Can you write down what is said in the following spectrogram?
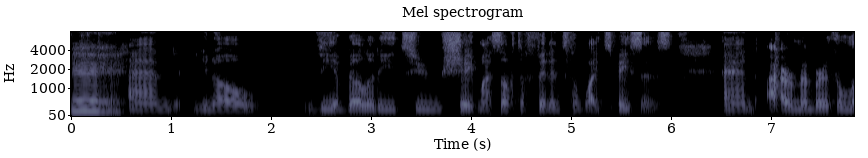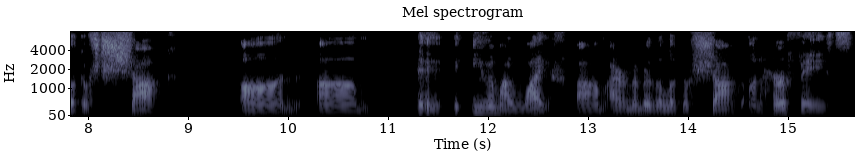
mm. and you know the ability to shape myself to fit into white spaces and i remember the look of shock on um, even my wife, um, I remember the look of shock on her face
